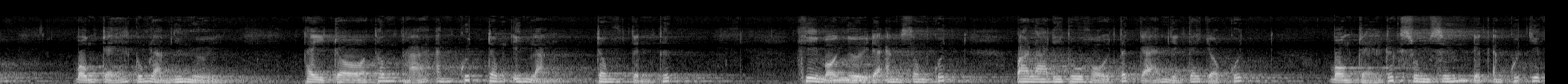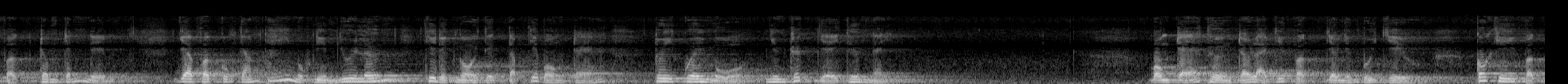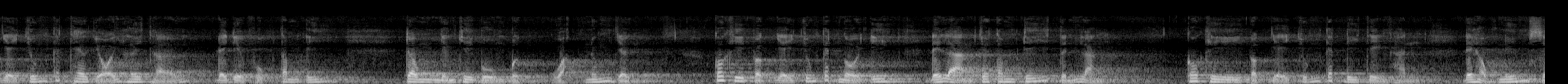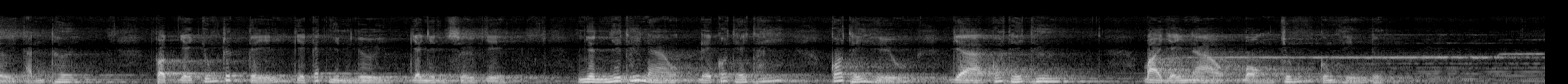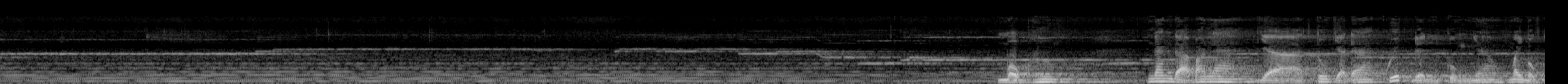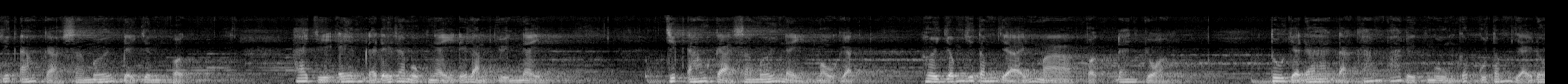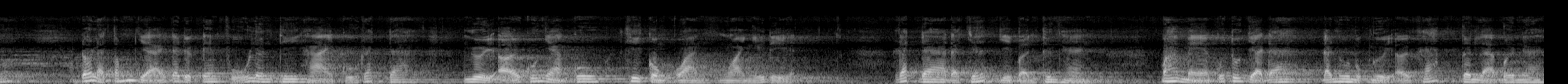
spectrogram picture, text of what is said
Bọn trẻ cũng làm như người. Thầy trò thông thả ăn quýt trong im lặng, Trong tỉnh thức. Khi mọi người đã ăn xong quýt, Ba La đi thu hồi tất cả những cái vỏ quýt. Bọn trẻ rất sung sướng được ăn quýt với Phật trong chánh niệm và Phật cũng cảm thấy một niềm vui lớn khi được ngồi thực tập với bọn trẻ, tuy quê mùa nhưng rất dễ thương này. Bọn trẻ thường trở lại với Phật vào những buổi chiều. Có khi Phật dạy chúng cách theo dõi hơi thở để điều phục tâm ý trong những khi buồn bực hoặc nóng giận. Có khi Phật dạy chúng cách ngồi yên để làm cho tâm trí tĩnh lặng. Có khi Phật dạy chúng cách đi thiền hành để học nếm sự thảnh thơi. Phật dạy chúng rất kỹ về cách nhìn người và nhìn sự việc. Nhìn như thế nào để có thể thấy, có thể hiểu và có thể thương. Bài dạy nào bọn chúng cũng hiểu được. Một hôm, Năng Đà Ba La và Tu Già Đa quyết định cùng nhau may một chiếc áo cà sa mới để dân Phật. Hai chị em đã để ra một ngày để làm chuyện này. Chiếc áo cà sa mới này màu gạch, hơi giống với tấm vải mà Phật đang choàng. Tu Già Đa đã khám phá được nguồn gốc của tấm vải đó. Đó là tấm vải đã được đem phủ lên thi hài của Radha, người ở của nhà cô khi còn hoàng ngoài nghĩa địa. Radha đã chết vì bệnh thương hàn. Ba mẹ của Tu Già Đa đã nuôi một người ở khác tên là Berna.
